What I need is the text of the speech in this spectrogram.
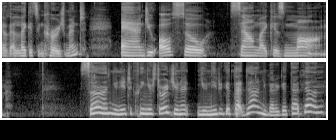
like, like it's encouragement. And you also sound like his mom. Son, you need to clean your storage unit. You need to get that done. You better get that done.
